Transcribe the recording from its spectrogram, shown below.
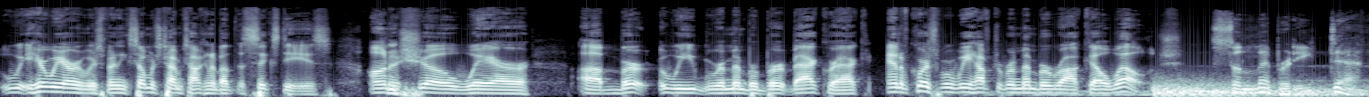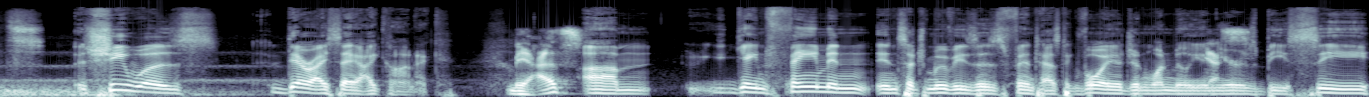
here we are. We're spending so much time talking about the '60s on a show where uh, Burt, we remember Burt Bacharach, and of course, where we have to remember Raquel Welch. Celebrity deaths. She was, dare I say, iconic. Yes. Um, gained fame in in such movies as Fantastic Voyage and One Million Yes. Years BC.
